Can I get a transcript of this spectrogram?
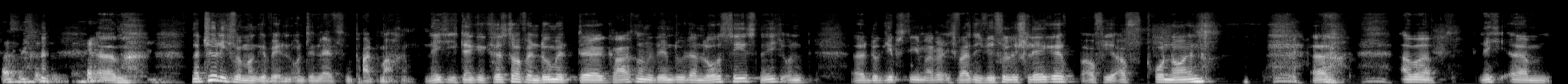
ähm, natürlich will man gewinnen und den letzten Part machen. Nicht? Ich denke, Christoph, wenn du mit äh, Carsten, mit dem du dann losziehst, nicht? Und äh, du gibst ihm, ich weiß nicht, wie viele Schläge auf, auf Pro 9. äh, aber nicht, ähm,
